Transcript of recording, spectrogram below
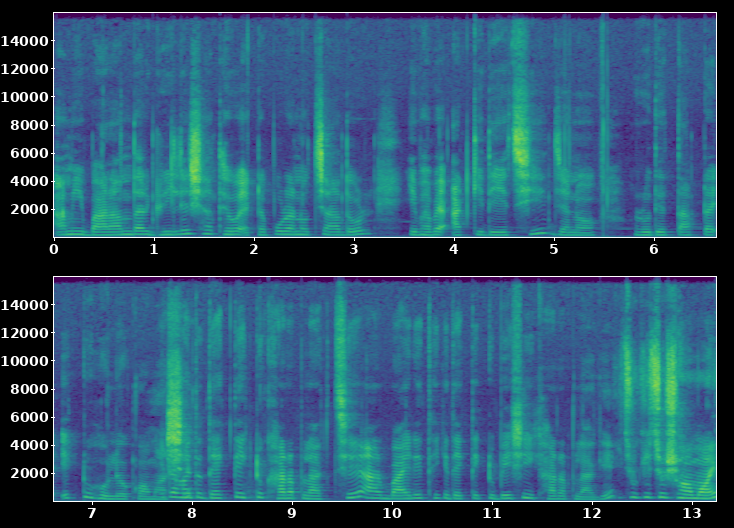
আমি বারান্দার গ্রিলের সাথেও একটা পুরানো চাদর এভাবে আটকে দিয়েছি যেন রোদের তাপটা একটু হলেও কম আসে। হয়তো দেখতে একটু খারাপ লাগছে আর বাইরে থেকে দেখতে একটু বেশি খারাপ লাগে। কিছু কিছু সময়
